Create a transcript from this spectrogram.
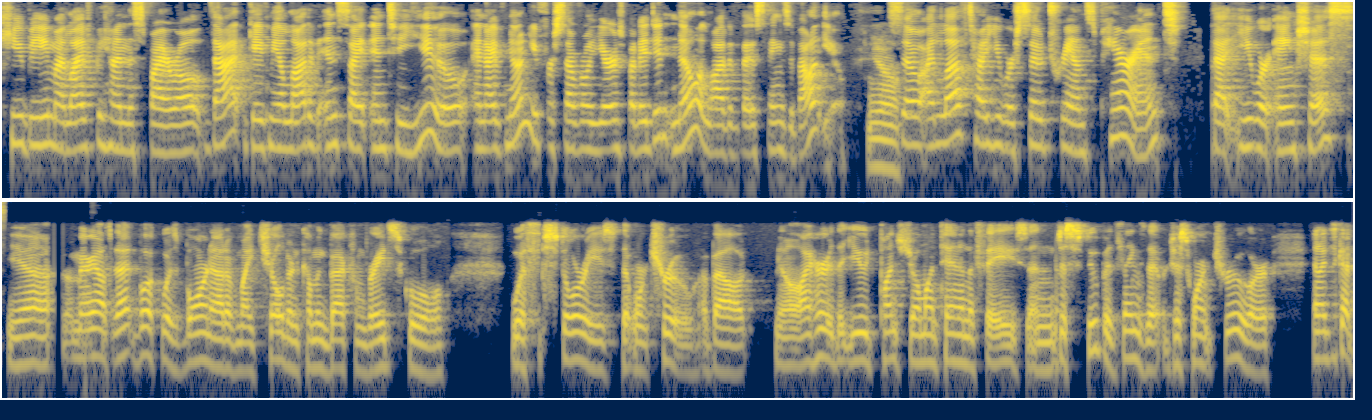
QB, My Life Behind the Spiral. That gave me a lot of insight into you. And I've known you for several years, but I didn't know a lot of those things about you. Yeah. So I loved how you were so transparent that you were anxious. Yeah, Mary Alice, that book was born out of my children coming back from grade school with stories that weren't true about, you know, I heard that you punched Joe Montana in the face and just stupid things that just weren't true. Or, and I just got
